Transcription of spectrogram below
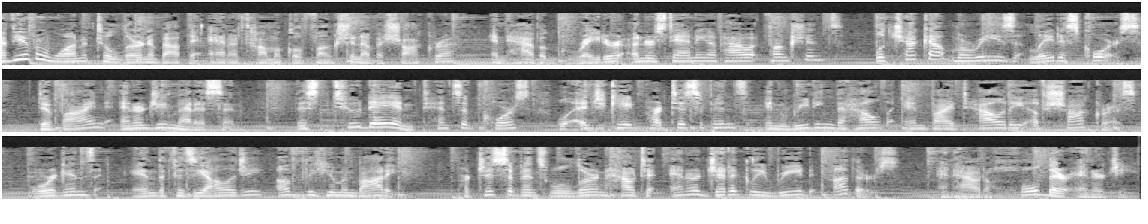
Have you ever wanted to learn about the anatomical function of a chakra and have a greater understanding of how it functions? Well, check out Marie's latest course, Divine Energy Medicine. This two day intensive course will educate participants in reading the health and vitality of chakras, organs, and the physiology of the human body. Participants will learn how to energetically read others and how to hold their energy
